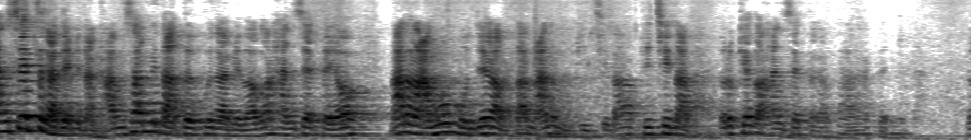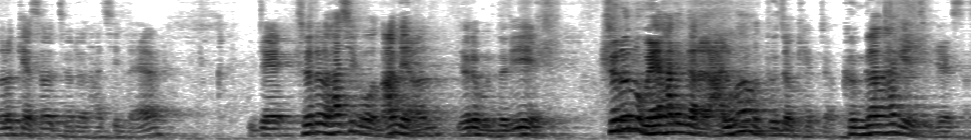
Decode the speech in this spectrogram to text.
한 세트가 됩니다. 감사합니다. 덕분입니다. 한 세트요. 나는 아무 문제가 없다. 나는 빛이다. 빛이 나다. 이렇게 해도 한 세트가 딱 됩니다. 이렇게 해서 절을 하시되 이제 절을 하시고 나면 여러분들이 절은 왜 하는가를 알고 하면 더 좋겠죠. 건강하게 지기 위해서.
